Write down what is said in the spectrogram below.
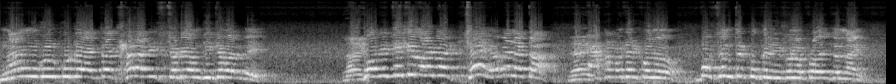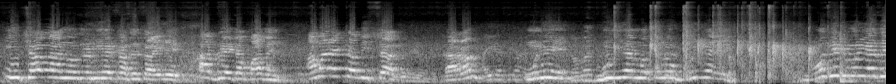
নাঙ্গুলকুটে একটা খেলার স্টেডিয়াম দিতে পারবে। পলিটিক্যাল করবে সেই হবে নেতা আমাদের কোনো বসন্তের কুকুরের কোনো প্রয়োজন নাই। ইনশাল্লাহ নজরুল মিয়ার কাছে চাইলে আপনি এটা পাবেন। আমার একটা বিশ্বাস কারণ উনি ভুঁইয়ার মতো লোক ভুঁইয়াই নদীর ভুঁইয়াতে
